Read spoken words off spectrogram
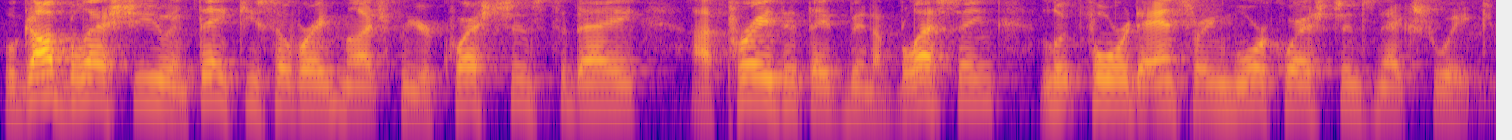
Well, God bless you and thank you so very much for your questions today. I pray that they've been a blessing. Look forward to answering more questions next week.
